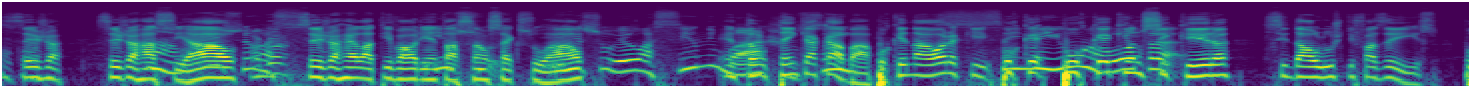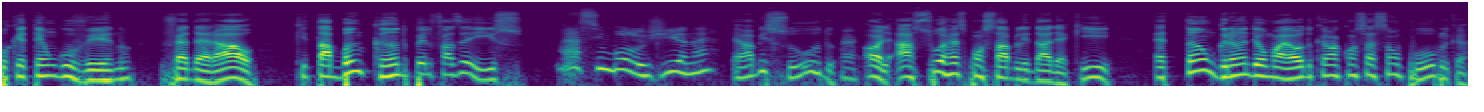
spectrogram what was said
seja, seja Não, racial, Agora- seja relativa à orientação Isso- sexual. Isso eu assino embaixo. então tem que sem- acabar, porque na hora que, sem por que, que, que um Siqueira se dá o luxo de fazer isso? Porque tem um governo federal que está bancando para ele fazer isso. É a simbologia, né? É um absurdo. É. Olha, a sua responsabilidade aqui é tão grande ou maior do que uma concessão pública.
